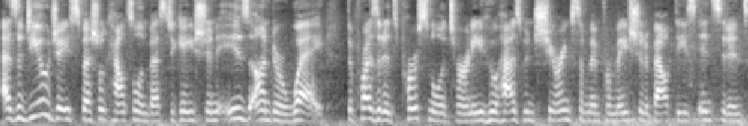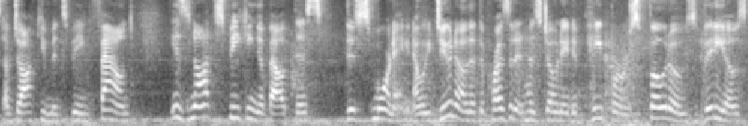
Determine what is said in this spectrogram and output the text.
as a DOJ special counsel investigation is underway. The president's personal attorney, who has been sharing some information about these incidents of documents being found, is not speaking about this this morning. Now, we do know that the president has donated papers, photos, videos,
